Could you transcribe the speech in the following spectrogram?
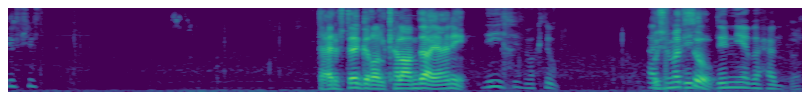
شوف شوف. تعرف تقرأ الكلام ده يعني؟ إي شوف مكتوب. وش مكتوب؟ الدنيا بحبك.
